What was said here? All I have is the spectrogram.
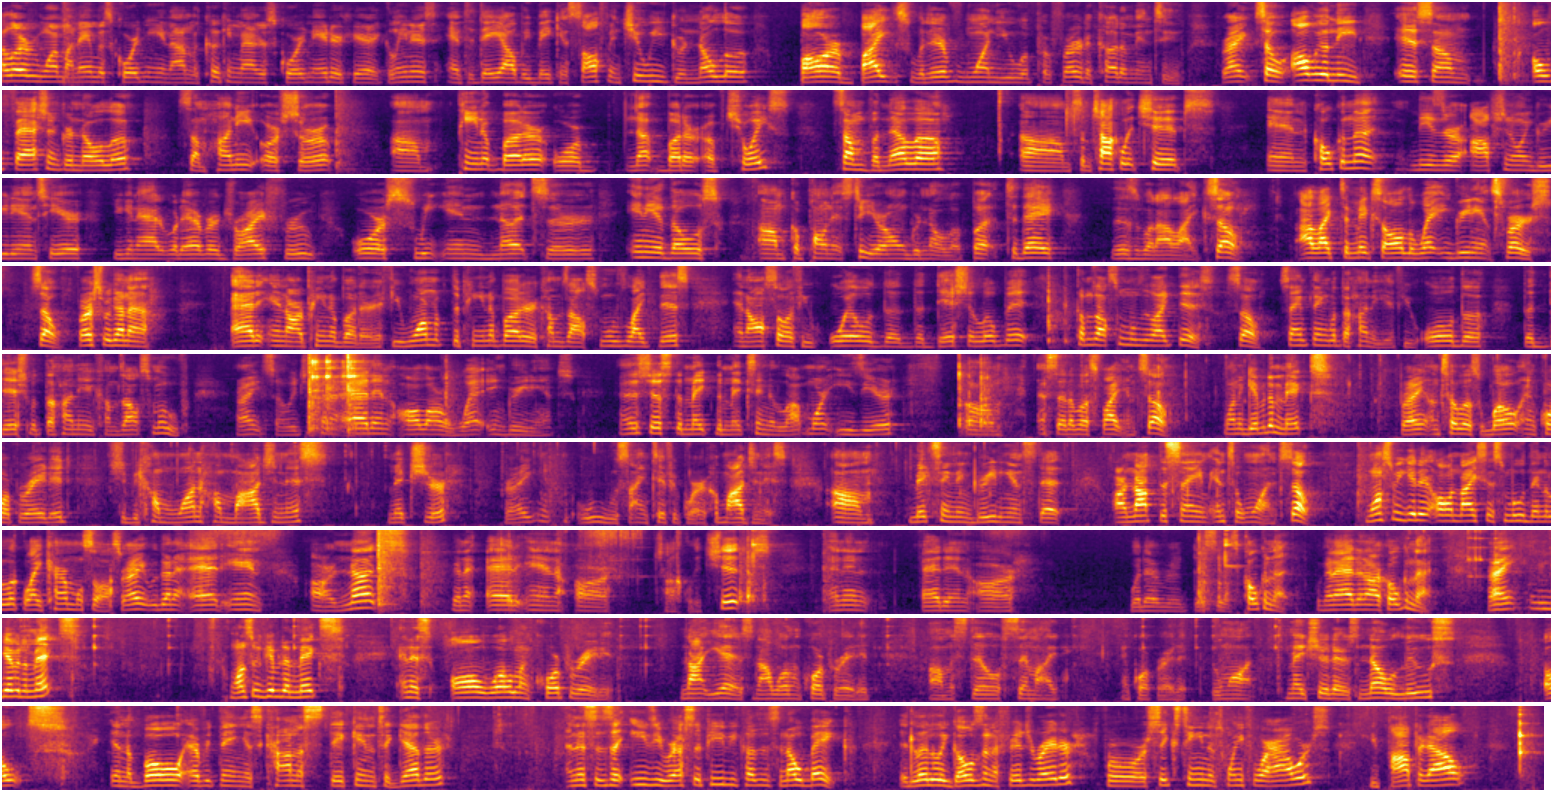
Hello everyone, my name is Courtney and I'm the Cooking Matters Coordinator here at Gleaners and today I'll be making soft and chewy granola bar bites, whatever one you would prefer to cut them into, right? So all we'll need is some old-fashioned granola, some honey or syrup, um, peanut butter or nut butter of choice, some vanilla, um, some chocolate chips, and coconut. These are optional ingredients here. You can add whatever, dry fruit, or sweetened nuts or any of those um, components to your own granola. But today, this is what I like. So I like to mix all the wet ingredients first. So first we're gonna add in our peanut butter. If you warm up the peanut butter, it comes out smooth like this. And also if you oil the, the dish a little bit, it comes out smoothly like this. So same thing with the honey. If you oil the, the dish with the honey, it comes out smooth, right? So we're just gonna add in all our wet ingredients. And it's just to make the mixing a lot more easier um, instead of us fighting. So, want to give it a mix, right, until it's well incorporated. Should become one homogeneous mixture, right? Ooh, scientific word, homogeneous. Um, mixing ingredients that are not the same into one. So, once we get it all nice and smooth and it look like caramel sauce, right? We're gonna add in our nuts. We're gonna add in our chocolate chips, and then add in our whatever this is, coconut. We're gonna add in our coconut, right? We give it a mix. Once we give it a mix and it's all well incorporated, not yet, it's not well incorporated. Um, it's still semi incorporated. We want to make sure there's no loose oats in the bowl. Everything is kind of sticking together. And this is an easy recipe because it's no bake. It literally goes in the refrigerator for 16 to 24 hours. You pop it out,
